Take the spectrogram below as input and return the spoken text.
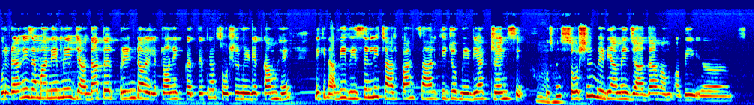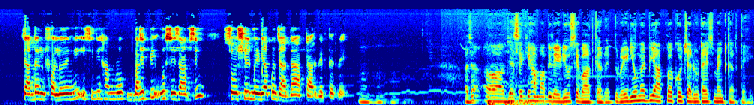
पुराने जमाने में ज़्यादातर प्रिंट और इलेक्ट्रॉनिक करते थे और सोशल मीडिया कम है लेकिन अभी रिसेंटली चार पाँच साल की जो मीडिया ट्रेंड्स है हम्म, उसमें सोशल हम्म। मीडिया में ज़्यादा हम अभी ज़्यादा फॉलोइंग है इसीलिए हम लोग बजट भी उस हिसाब से सोशल मीडिया को ज़्यादा आप टारगेट कर रहे हैं। हम्म, अच्छा जैसे कि हम अभी रेडियो से बात कर रहे हैं तो रेडियो में भी आपका कुछ एडवर्टाइजमेंट करते हैं?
